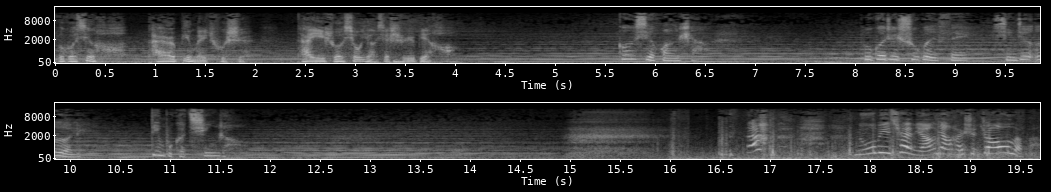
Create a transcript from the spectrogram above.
不过幸好胎儿并没出事，太医说休养些时日便好。恭喜皇上。不过这淑贵妃行径恶劣，定不可轻饶。啊！奴婢劝娘娘还是招了吧。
